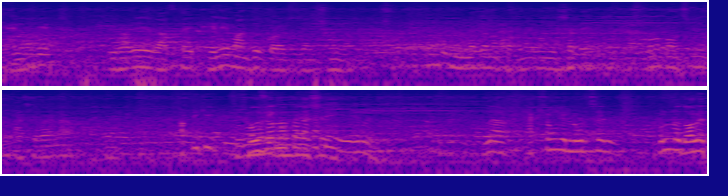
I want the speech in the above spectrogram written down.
ক্যান্ডিডেট এভাবে রাস্তায় ফেলে মারধর করা হচ্ছে আমি শুনলাম অত্যন্ত নিন্দাজনক ঘটনা এবং এর সাথে কোনো কনসিকুয়েন্সি থাকতে পারে না। এখন আপনি কি সৌজন্যতা এলেন? না একসঙ্গে লড়ছেন অন্য দলের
